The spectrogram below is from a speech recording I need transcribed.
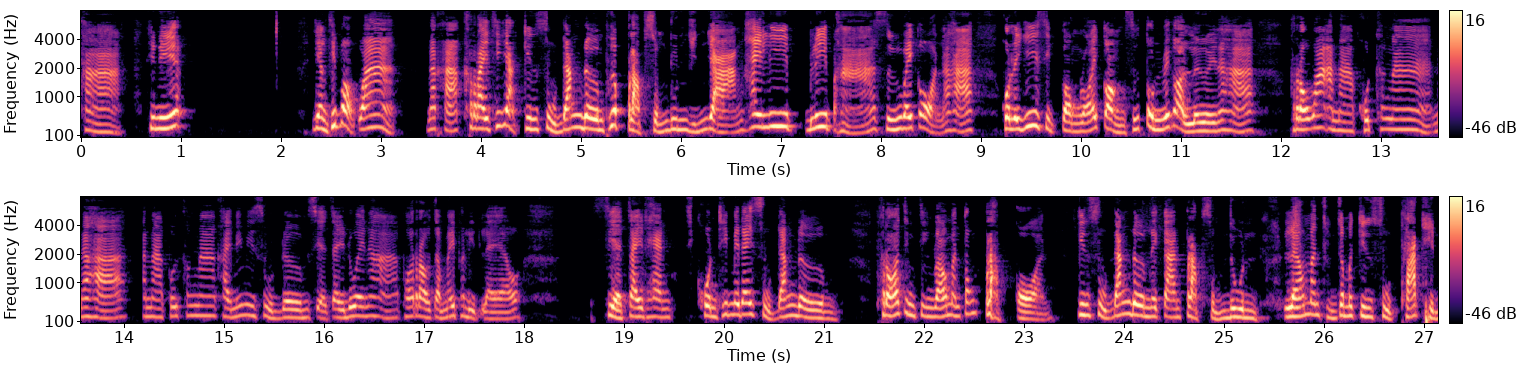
ภา ทีนี้ อย่างที่บอกว่า นะคะ ใครที่อยากกินสูตรดั้งเดิมเพื่อปรับสมดุลหยินหยาง ให้รีบรีบหาซื้อไว้ก่อนนะคะคนละยี่สิบกล่องร้อยกล่องซื้อตุนไว้ก่อนเลยนะคะ เพราะว่าอนาคตข้างหน้านะคะ อนาคตข้างหน้าใครไม่มีสูตรเดิมเสียใจด้วยนะคะ เพราะเราจะไม่ผลิตแล้ว เสียใจแทนคนที่ไม่ได้สูตรดั้งเดิม เพราะจริง ๆ แล้วมันต้องปรับก่อน กินสูตรดั้งเดิมในการปรับสมดุล แล้วมันถึงจะมากินสูตรพลัดเห็น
